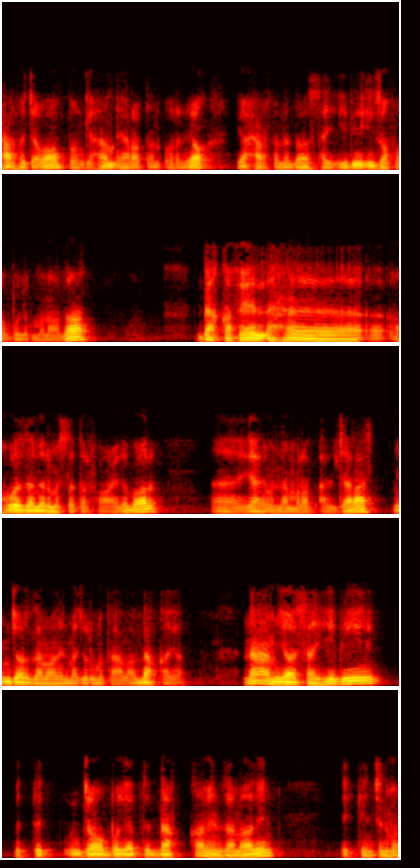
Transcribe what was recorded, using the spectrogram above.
harfi javob bunga ham erobdan o'rin yo'q yo harfinida sayyidi izofa bo'lib munodo daqqa fe'l huva zamir mustatir foili bor ya'ni undan murod al jaras min jar zamanin majrur mutaallim daqqaga nam yo sayyidi bitta javob bo'lyapti daqqa min zamanin ikkinchi nima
